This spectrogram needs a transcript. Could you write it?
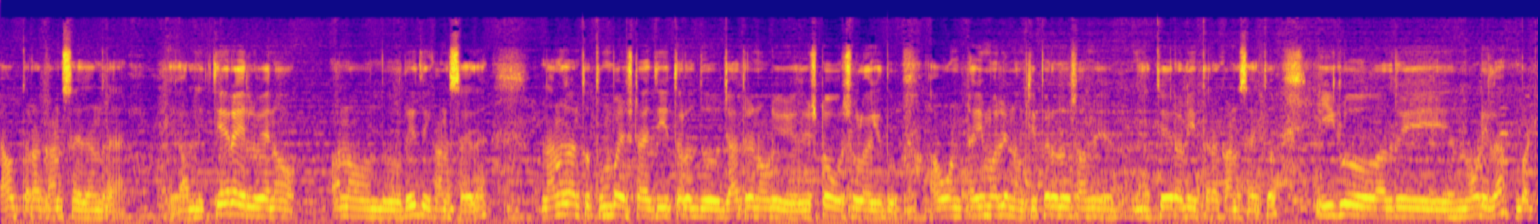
ಯಾವ ಥರ ಕಾಣಿಸ್ತಾ ಇದೆ ಅಂದರೆ, ಅಲ್ಲಿ ತೇರೇ ಇಲ್ವೇನೋ ಅನ್ನೋ ಒಂದು ರೀತಿ ಕಾಣಿಸ್ತಾ ಇದೆ. ನನಗಂತೂ ತುಂಬ ಇಷ್ಟ ಆಯಿತು ಈ ಥರದ್ದು ಜಾತ್ರೆ ನೋಡಿ, ಎಷ್ಟೋ ವರ್ಷಗಳಾಗಿದ್ದು. ಆ ಒಂದು ಟೈಮಲ್ಲಿ ನಮ್ಮ ತಿಪ್ಪೇರದ ಸ್ವಾಮಿ ತೇರಲ್ಲಿ ಈ ಥರ ಕಾಣಿಸ್ತಾ ಇತ್ತು. ಈಗಲೂ ಆದರೆ ನೋಡಿಲ್ಲ, ಬಟ್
